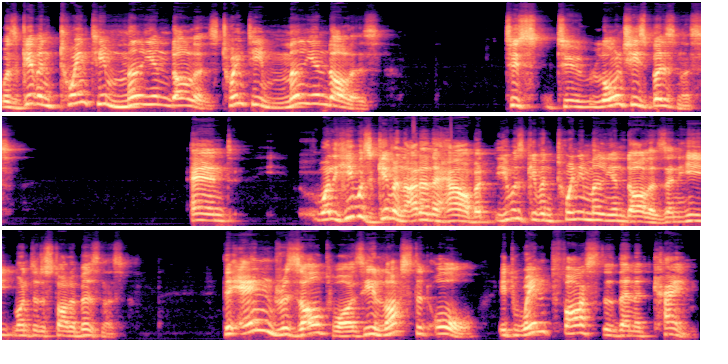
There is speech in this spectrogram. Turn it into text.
was given $20 million, $20 million to, to launch his business. And well, he was given, I don't know how, but he was given $20 million and he wanted to start a business. The end result was he lost it all. It went faster than it came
